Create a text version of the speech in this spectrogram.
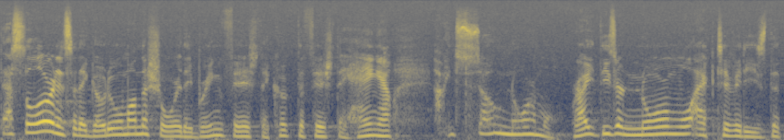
That's the Lord. And so they go to him on the shore. They bring fish. They cook the fish. They hang out. I mean, so normal, right? These are normal activities that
